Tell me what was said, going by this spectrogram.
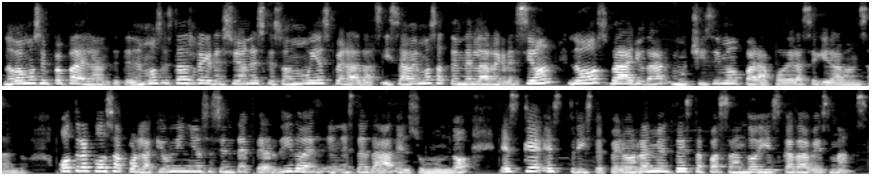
no vamos siempre para adelante, tenemos estas regresiones que son muy esperadas y sabemos atender la regresión, nos va a ayudar muchísimo para poder seguir avanzando. Otra cosa por la que un niño se siente perdido en esta edad, en su mundo, es que es triste, pero realmente está pasando y es cada vez más.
